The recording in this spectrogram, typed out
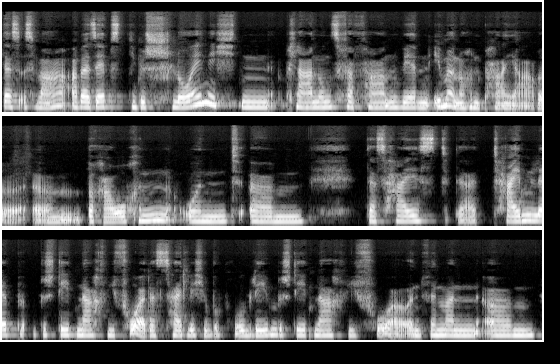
das ist wahr, aber selbst die beschleunigten Planungsverfahren werden immer noch ein paar Jahre ähm, brauchen und ähm, das heißt, der Timelab besteht nach wie vor, das zeitliche Problem besteht nach wie vor. Und wenn man ähm,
